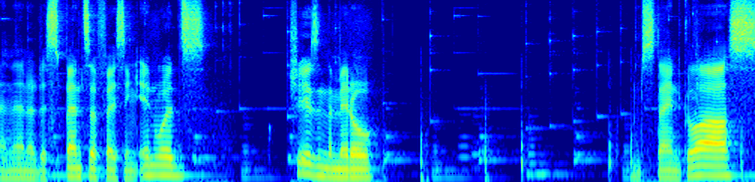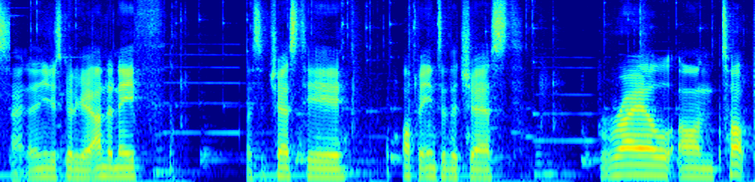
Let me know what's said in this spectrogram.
and then a dispenser facing inwards. Shears in the middle. Some stained glass. Alright, then you just gotta go underneath. There's a chest here. Hop it into the chest. Rail on top.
